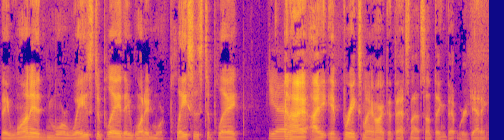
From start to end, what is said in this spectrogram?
They wanted more ways to play. They wanted more places to play. Yeah. And I, I, it breaks my heart that that's not something that we're getting,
